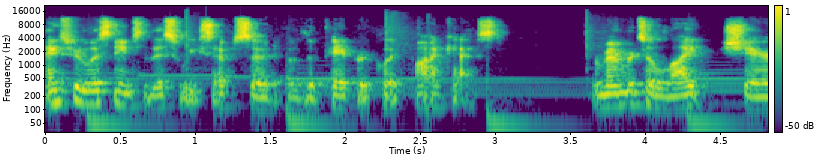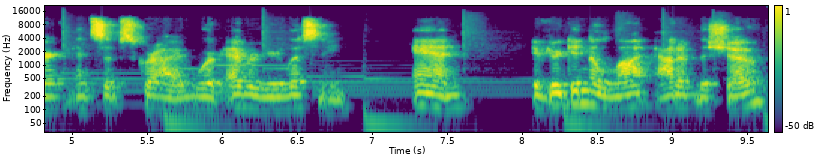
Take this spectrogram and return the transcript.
Thanks for listening to this week's episode of the Pay Per Click Podcast. Remember to like, share, and subscribe wherever you're listening. And if you're getting a lot out of the show,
